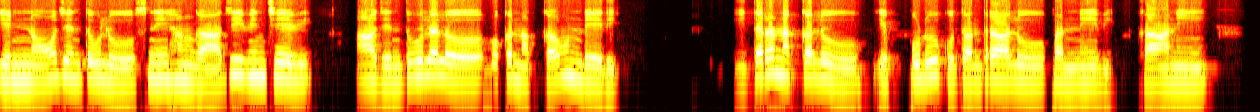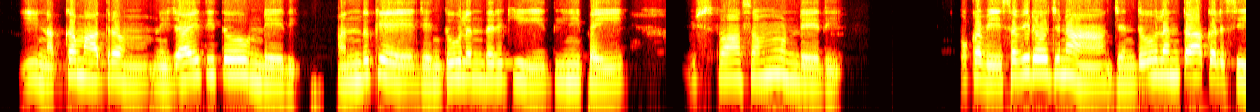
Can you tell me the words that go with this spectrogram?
ఎన్నో జంతువులు స్నేహంగా జీవించేవి. ఆ జంతువులలో ఒక నక్క ఉండేది. ఇతర నక్కలు ఎప్పుడూ కుతంత్రాలు పన్నేవి. కానీ ఈ నక్క మాత్రం నిజాయితీతో ఉండేది. అందుకే జంతువులందరికీ దీనిపై విశ్వాసం ఉండేది. ఒక వేసవి రోజున జంతువులంతా కలిసి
